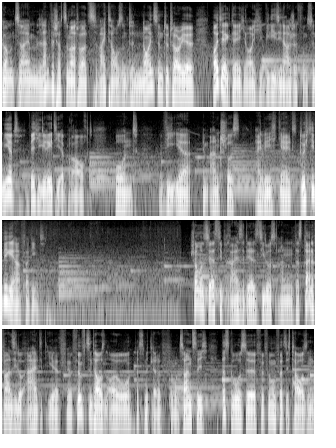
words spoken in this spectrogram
willkommen zu einem Landwirtschaftssimulator 2019 Tutorial. Heute erkläre ich euch, wie die Silage funktioniert, welche Geräte ihr braucht und wie ihr im Anschluss ein wenig Geld durch die BGA verdient. Schauen wir uns zuerst die Preise der Silos an. Das kleine Fahrsilo erhaltet ihr für 15.000 Euro, das mittlere für 25.000, das große für 45.000,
